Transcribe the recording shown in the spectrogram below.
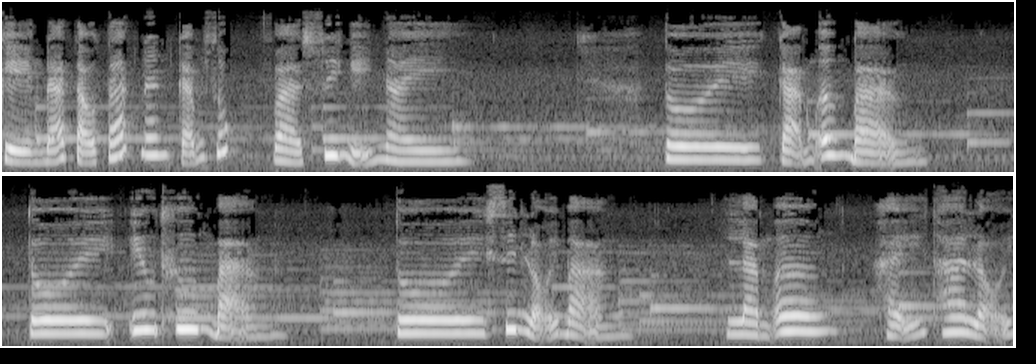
kiện đã tạo tác nên cảm xúc và suy nghĩ này. Tôi cảm ơn bạn. Tôi yêu thương bạn. Tôi xin lỗi bạn. Làm ơn, hãy tha lỗi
